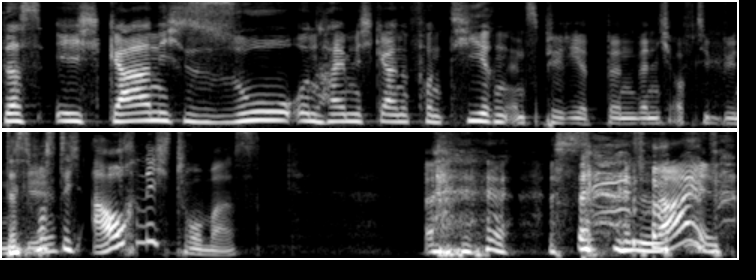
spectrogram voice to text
dass ich gar nicht so unheimlich gerne von Tieren inspiriert bin, wenn ich auf die Bühne Das gehe. wusste ich auch nicht, Thomas. Es tut mir leid.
